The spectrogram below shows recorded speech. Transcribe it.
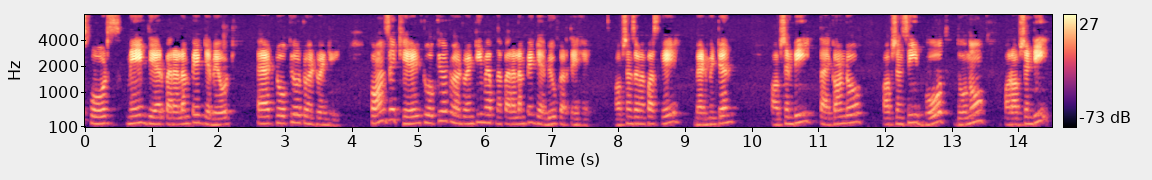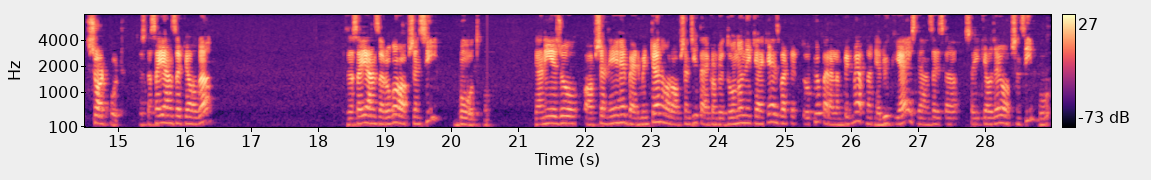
sports make their Paralympic debut at Tokyo 2020 कौन से खेल टोक्यो 2020 में अपना पैरालंपिक डेब्यू करते हैं? ऑप्शन है मेरे पास A badminton option B taekwondo option C both दोनों. और ऑप्शन डी शॉर्ट पुट इसका सही आंसर क्या होगा? इसका सही आंसर होगा ऑप्शन सी बोथ यानी ये जो ऑप्शन ए है बैडमिंटन और ऑप्शन सी ताइकांडो दोनों ने क्या किया? इस बार टोक्यो पैरालंपिक में अपना डेब्यू किया है। इसलिए आंसर इसका सही क्या हो जाएगा? ऑप्शन सी बोथ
